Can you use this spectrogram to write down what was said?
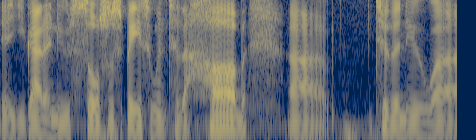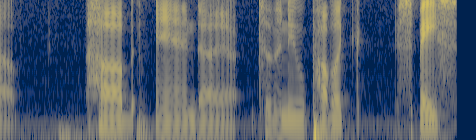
It, you got a new social space. Went to the hub, uh, to the new uh, hub and uh, to the new public space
